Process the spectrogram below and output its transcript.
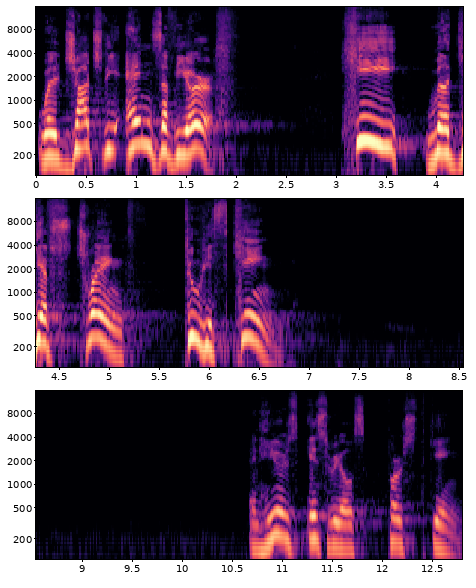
will judge the ends of the earth, He will give strength to His king. And here's Israel's first king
